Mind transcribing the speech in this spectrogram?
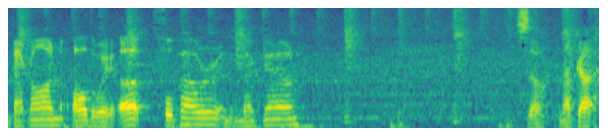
Back on, all the way up, full power, and then back down. So, and I've got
